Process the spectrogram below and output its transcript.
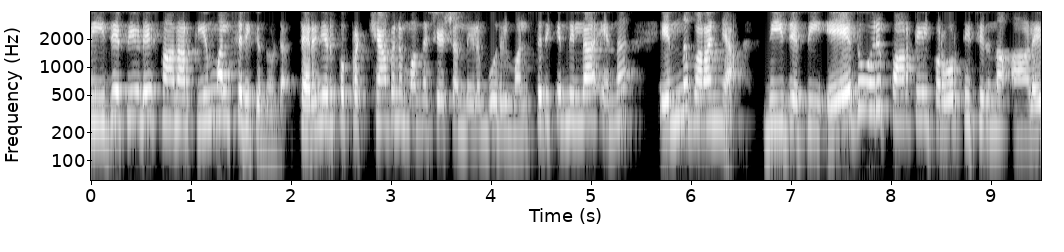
ബി ജെ പിയുടെ സ്ഥാനാർത്ഥിയും മത്സരിക്കുന്നുണ്ട്. തെരഞ്ഞെടുപ്പ് പ്രഖ്യാപനം വന്ന ശേഷം നിലമ്പൂരിൽ മത്സരിക്കുന്നില്ല എന്ന് എന്ന് പറഞ്ഞ ബി ജെ പി ഏതോ ഒരു പാർട്ടിയിൽ പ്രവർത്തിച്ചിരുന്ന ആളെ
